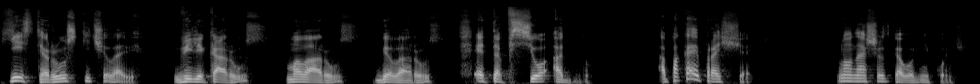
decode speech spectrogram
есть русский человек. Великорус, малорус, белорус – это все одно. А пока я прощаюсь. Но наш разговор не кончен.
